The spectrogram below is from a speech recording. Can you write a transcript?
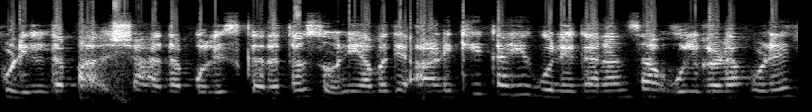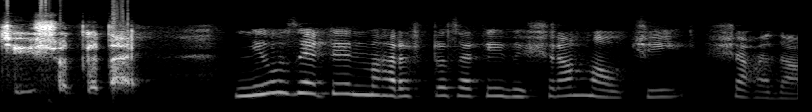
पुढील तपास शहादा पोलीस करत असून यामध्ये आणखी काही गुन्हेगारांचा उलगडा होण्याची शक्यता आहे. न्यूज एटीन महाराष्ट्रासाठी विश्राम मावची शहादा.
